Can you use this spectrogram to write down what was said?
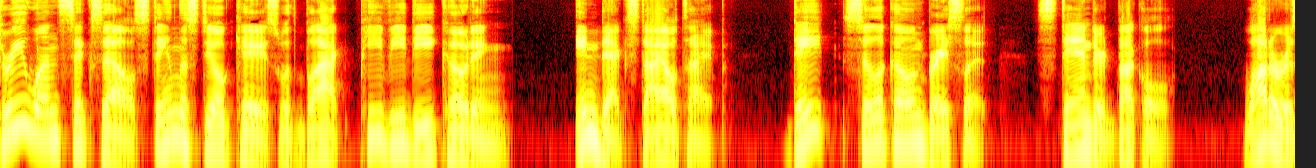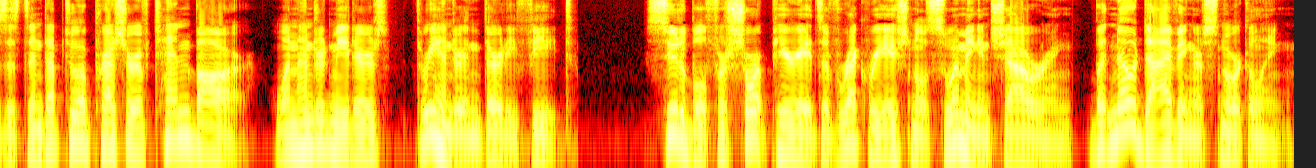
316L stainless steel case with black PVD coating. Index style type. Date silicone bracelet. Standard buckle. Water resistant up to a pressure of 10 bar, 100 meters, 330 feet. Suitable for short periods of recreational swimming and showering, but no diving or snorkeling.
